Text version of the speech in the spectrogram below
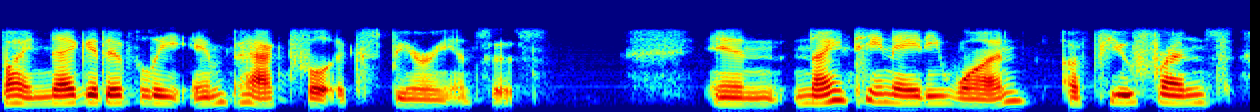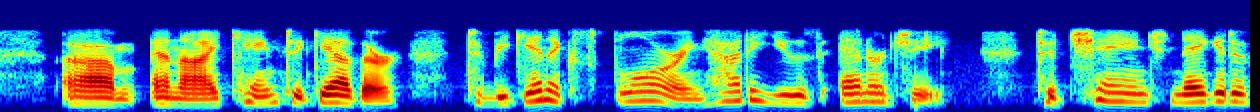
by negatively impactful experiences. In 1981, a few friends um, and I came together to begin exploring how to use energy to change negative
